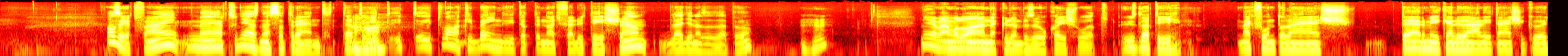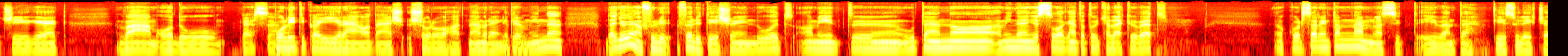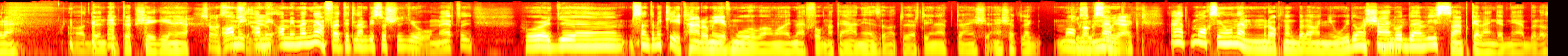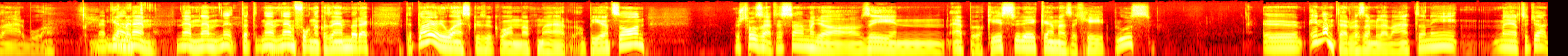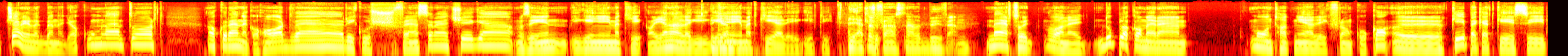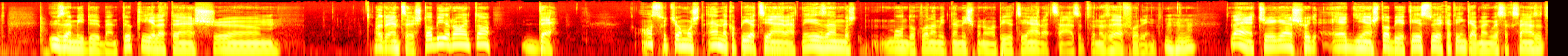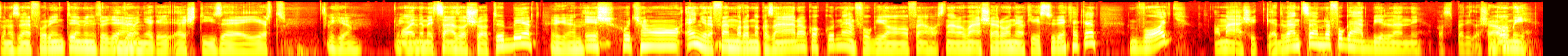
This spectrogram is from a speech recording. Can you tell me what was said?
Azért fáj, mert hogy ez lesz a trend. Tehát itt, itt, itt valaki beindított egy nagy felütéssel, legyen az az Apple. Uh-huh. Nyilvánvalóan ennek különböző oka is volt. Üzleti megfontolás, termékelőállítási költségek, vám, adó, Persze. politikai ráhatás, sorolhatnám, rengeteg Igen. minden, de egy olyan felütésre indult, amit uh, utána minden egyes szolgáltató, hogyha lekövet, akkor szerintem nem lesz itt évente készülékcsere a döntő többségénél. ami, ami, ami meg nem feltétlen biztos, hogy jó, mert hogy, hogy uh, szerintem egy két-három év múlva majd meg fognak állni ezzel a történettel, és esetleg maximum nem, hát maximum nem raknak bele annyi újdonságot, mm. de vissza kell engedni ebből az árból. Mert, Igen, nem, mert... nem, nem, nem, nem, tehát nem, nem fognak az emberek, tehát nagyon jó eszközök vannak már a piacon, most hozzáteszem, hogy az én Apple készülékem, ez egy 7 plusz, Ö, én nem tervezem leváltani, mert hogyha cserélek benne egy akkumulátort, akkor ennek a hardware-ikus felszereltsége az én igényeimet, a jelenlegi igényeimet Igen. kielégíti. Egy átlag felhasználod bőven. Mert hogy van egy dupla kamerám, mondhatni elég frankó képeket készít, üzemidőben tökéletes, ö, a rendszer stabil rajta, de az, hogyha most ennek a piaci árát nézem, most mondok valamit, nem ismerem a piaci árát, 150 ezer forint. Uh-huh. Lehetséges, hogy egy ilyen stabil készüléket inkább megveszek 150 ezer forintért, mint hogy elmenjek egy S10-ért. Igen. Igen. majdnem egy százassal többért, Igen. és hogyha ennyire fennmaradnak az árak, akkor nem fogja a felhasználó vásárolni a készülékeket, vagy a másik kedvencemre fog átbillenni, az pedig a Xiaomi. Na.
